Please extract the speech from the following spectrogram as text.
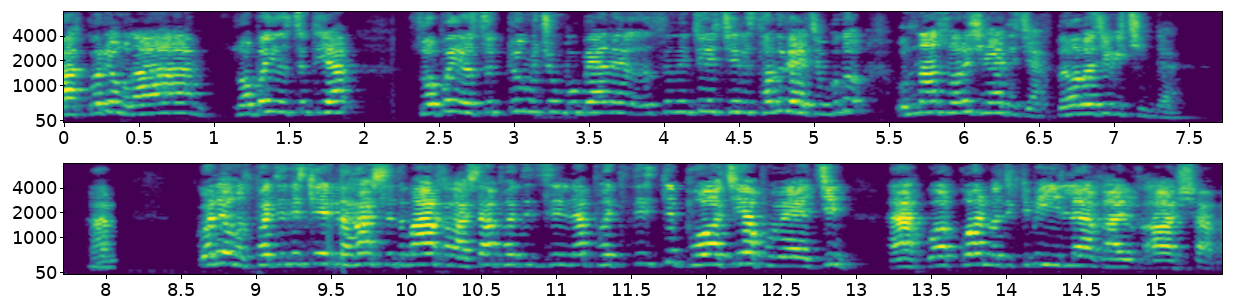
bak görüyor musun? Ha, sobayı ısıtıyor. Sobayı ısıttığım için bu beni ısınınca içeri salıvereceğim bunu. Ondan sonra şey edecek. Dağılacak içinde. Görüyor musunuz? Patatesleri de haşladım arkadaşlar. Patateslerine patatesli poğaça yapıvereceğim. Ha, bak görmedik gibi illa gayrı akşam.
